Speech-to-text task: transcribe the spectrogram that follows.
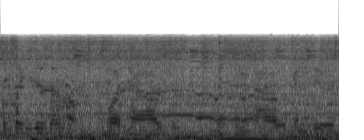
Looks like you did that wrong. What? No, I was just messing with how I was gonna do it.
